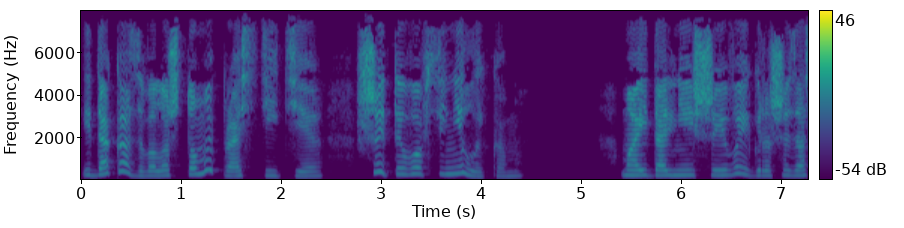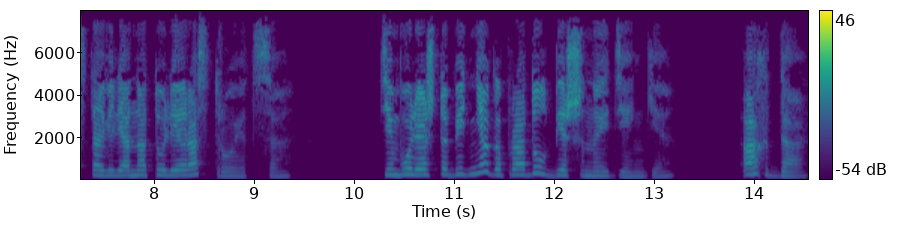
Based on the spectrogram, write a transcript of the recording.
и доказывала, что мы, простите, шиты вовсе не лыком. Мои дальнейшие выигрыши заставили Анатолия расстроиться. Тем более, что бедняга продул бешеные деньги. Ах да,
